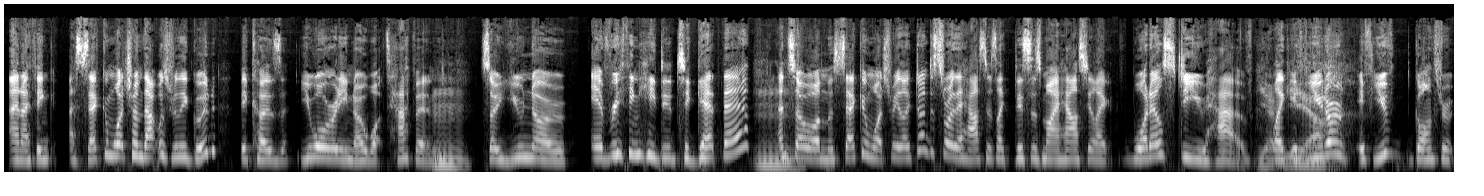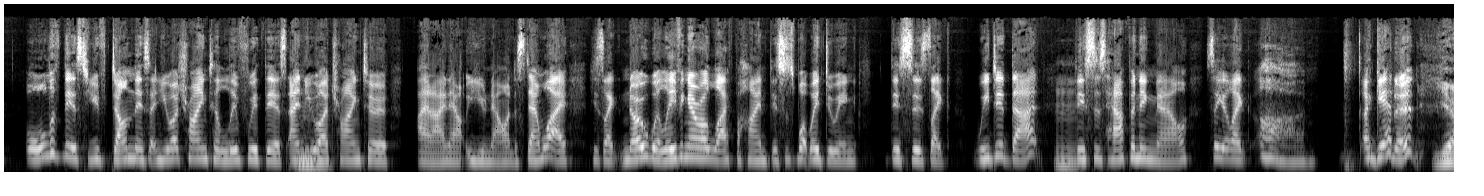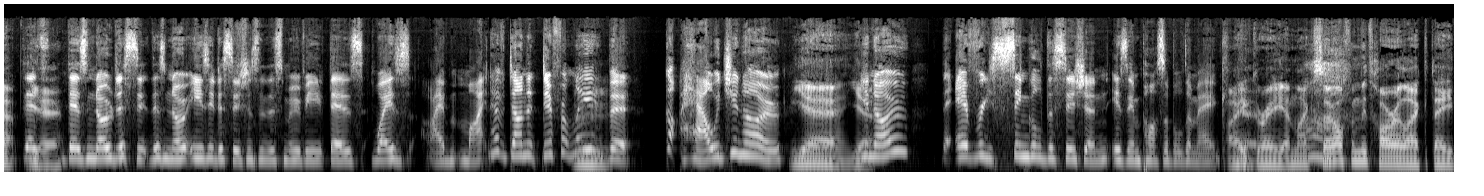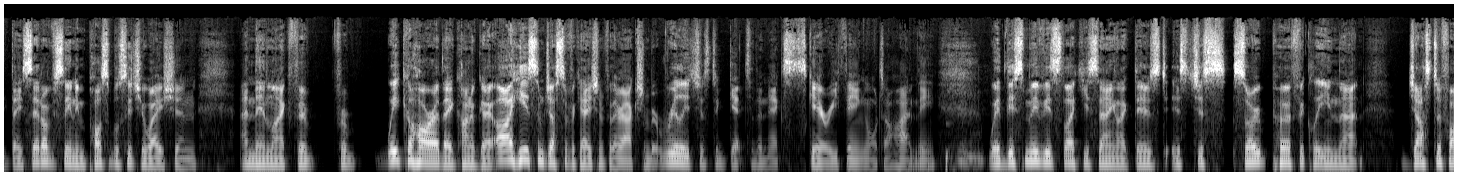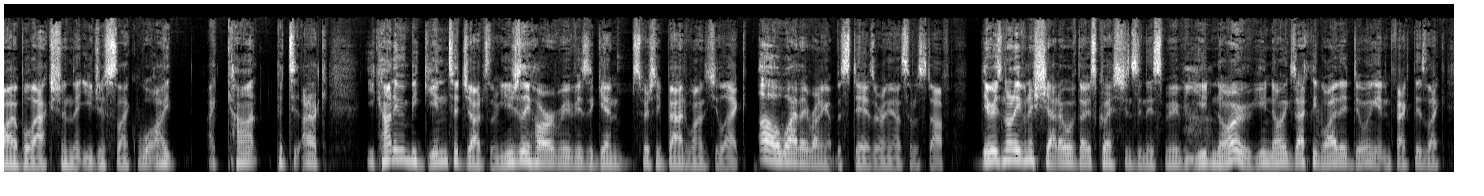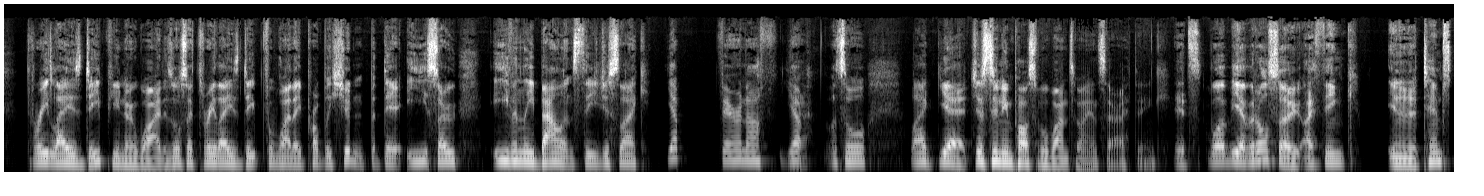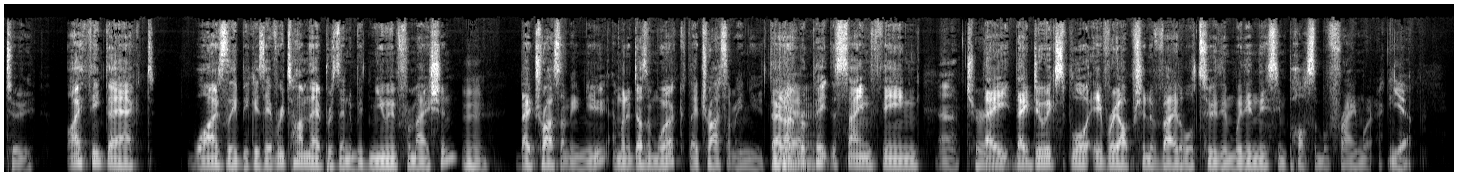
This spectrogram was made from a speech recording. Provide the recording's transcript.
And I think a second watch on that was really good because you already know what's happened. Mm. So you know everything he did to get there. Mm. And so on the second watch, we're like, don't destroy the house. And it's like, this is my house. You're like, what else do you have? Yeah. Like, if Yeah. you don't, if you've gone through all of this, you've done this, and you are trying to live with this, and Mm. you are trying to, and I now, you now understand why. He's like, no, we're leaving our old life behind. This is what we're doing. This is like, we did that. Mm. This is happening now. So you're like, oh, I get it. Yeah. There's Yeah. there's no deci- there's no easy decisions in this movie. There's ways I might have done it differently, but God, how would you know? Yeah. Yeah. You know that every single decision is impossible to make. I agree. And like so ah. often with horror, like they they set obviously an impossible situation, and then like for for weaker horror, they kind of go, oh, here's some justification for their action, but really it's just to get to the next scary thing or to heighten the. Mm. Where this movie, it's like you're saying, like there's it's just so perfectly in that justifiable action that you just like, well, I I can't, parti- like, you can't even begin to judge them. Usually, horror movies, again, especially bad ones, you're like, oh, why are they running up the stairs or any of that sort of stuff. There is not even a shadow of those questions in this movie. You know, you know exactly why they're doing it. In fact, there's like three layers deep. You know why. There's also three layers deep for why they probably shouldn't, but they're e- so evenly balanced that you're just like, yep, fair enough. Yep, that's all. Like, yeah, just an impossible one to answer. I think. It's well, yeah, but also I think in an attempt to, I think they act wisely because every time they're presented with new information, mm. they try something new, and when it doesn't work, they try something new. They Yeah. don't repeat the same thing. True. They they do explore every option available to them within this impossible framework. yeah.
